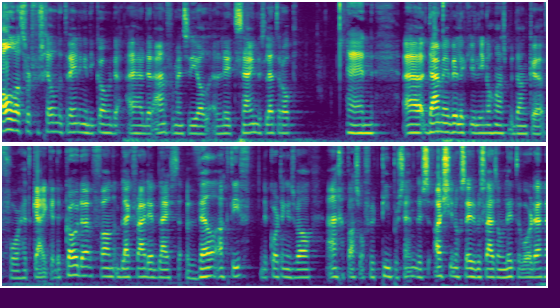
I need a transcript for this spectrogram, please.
Al dat soort verschillende trainingen die komen er, uh, eraan voor mensen die al lid zijn, dus let erop. En uh, daarmee wil ik jullie nogmaals bedanken voor het kijken. De code van Black Friday blijft wel actief. De korting is wel aangepast ongeveer 10%. Dus als je nog steeds besluit om lid te worden,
